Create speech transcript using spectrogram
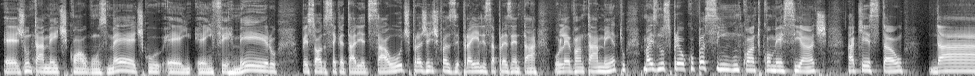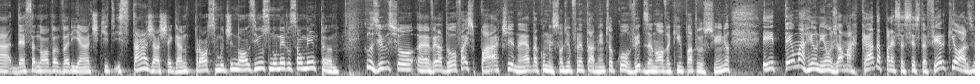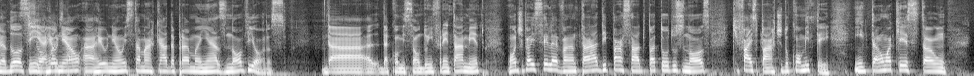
é, juntamente com alguns médicos, é, é, enfermeiro, pessoal da Secretaria de Saúde, para gente fazer, para eles apresentar o levantamento, mas nos preocupa sim, enquanto comerciante, a questão da dessa nova variante que está já chegando próximo de nós e os números aumentando. Inclusive, o senhor eh, vereador faz parte, né, da comissão de enfrentamento ao Covid-19 aqui em patrocínio e tem uma reunião já marcada para essa sexta-feira. Que horas, vereador? Sim, a reunião a reunião está marcada para amanhã às 9 horas. Da, da comissão do enfrentamento, onde vai ser levantado e passado para todos nós que faz parte do comitê. Então a questão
